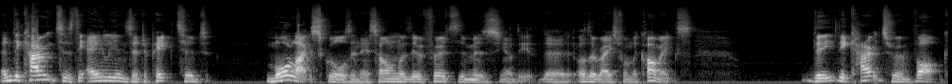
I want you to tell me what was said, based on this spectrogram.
and the characters, the aliens, are depicted more like Skrulls in this. Only they refer to them as you know the the other race from the comics. The the character of Vuk,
